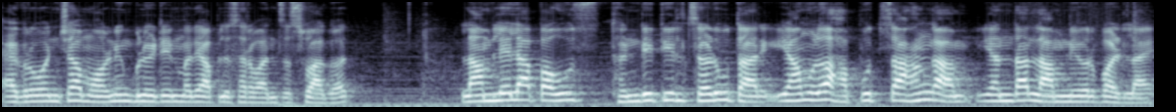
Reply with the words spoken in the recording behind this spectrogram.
ॲग्रोवनच्या मॉर्निंग बुलेटिनमध्ये आपलं सर्वांचं स्वागत. लांबलेला पाऊस थंडीतील चढउतार यामुळं हापूसचा हंगाम यंदा लांबणीवर पडला आहे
